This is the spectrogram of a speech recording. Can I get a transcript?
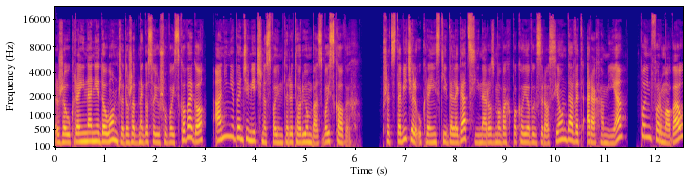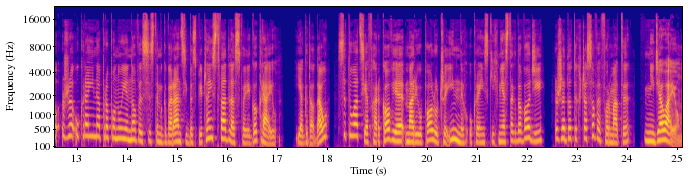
że Ukraina nie dołączy do żadnego sojuszu wojskowego ani nie będzie mieć na swoim terytorium baz wojskowych. Przedstawiciel ukraińskiej delegacji na rozmowach pokojowych z Rosją, Dawid Arachamia, poinformował, że Ukraina proponuje nowy system gwarancji bezpieczeństwa dla swojego kraju. Jak dodał, sytuacja w Charkowie, Mariupolu czy innych ukraińskich miastach dowodzi, że dotychczasowe formaty nie działają.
